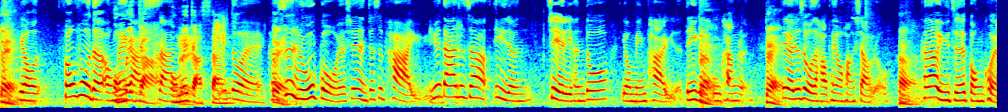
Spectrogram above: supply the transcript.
对。有。丰富的 omega 三，omega 三，对。可是如果有些人就是怕鱼，因为大家就知道艺人界里很多有名怕鱼的，第一个吴康仁，对。第二个就是我的好朋友黄小柔，嗯，看到鱼直接崩溃。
